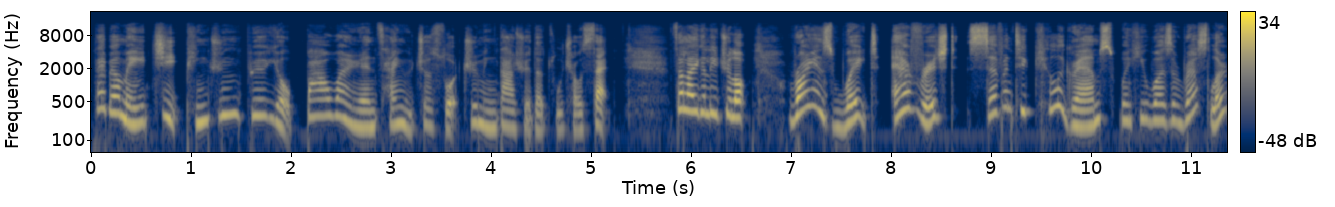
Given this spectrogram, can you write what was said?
代表每一季平均约有八万人参与这所知名大学的足球赛。再来一个例句喽。Ryan's weight averaged seventy kilograms when he was a wrestler.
